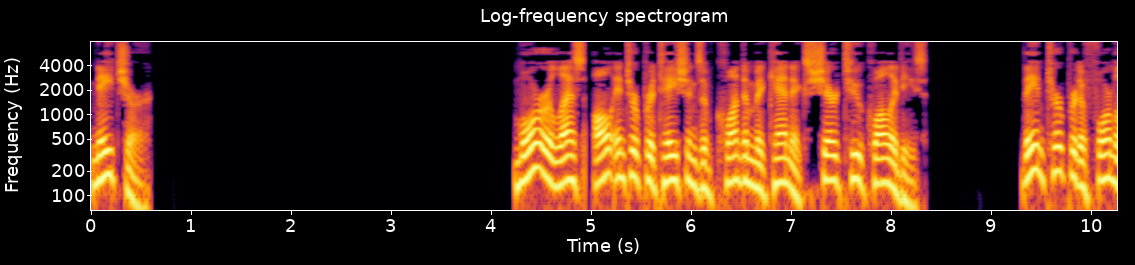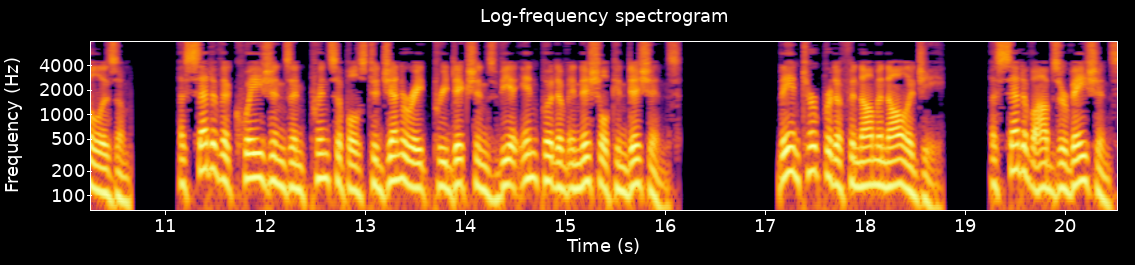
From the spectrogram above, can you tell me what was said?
Nature More or less, all interpretations of quantum mechanics share two qualities. They interpret a formalism, a set of equations and principles to generate predictions via input of initial conditions. They interpret a phenomenology, a set of observations,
